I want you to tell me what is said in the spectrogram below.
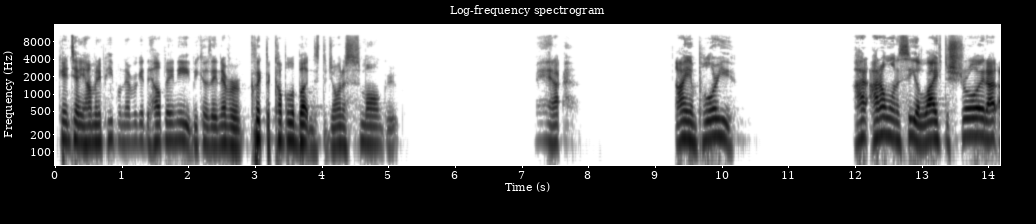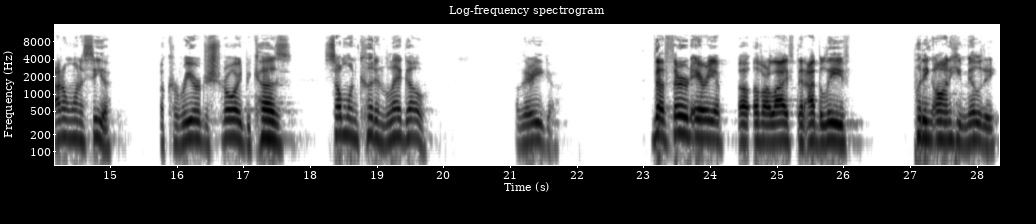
I can't tell you how many people never get the help they need because they never clicked a couple of buttons to join a small group. Man, I I implore you. I, I don't want to see a life destroyed. I, I don't want to see a, a career destroyed because someone couldn't let go of their ego. The third area uh, of our life that I believe putting on humility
